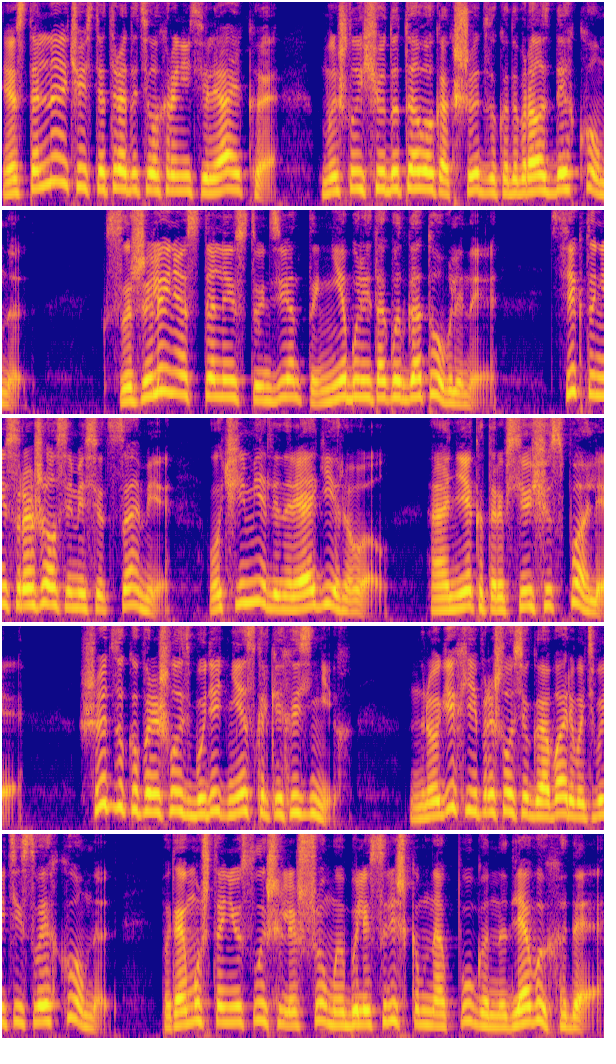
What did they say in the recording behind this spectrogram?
Остальная часть отряда телохранителя Айка вышла еще до того, как Шидзука добралась до их комнат. К сожалению, остальные студенты не были так подготовлены — те, кто не сражался месяцами, очень медленно реагировал, а некоторые все еще спали. Шидзуку пришлось будить нескольких из них. Других ей пришлось уговаривать выйти из своих комнат, потому что они услышали шум и были слишком напуганы для выхода.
